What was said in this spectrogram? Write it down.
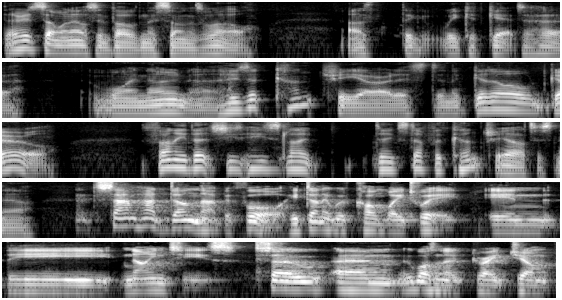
There is someone else involved in this song as well. I think we could get to her, Wynonna, who's a country artist and a good old girl. Funny that she's he's like doing stuff with country artists now. Sam had done that before. He'd done it with Conway Twitty in the 90s. So um, it wasn't a great jump,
